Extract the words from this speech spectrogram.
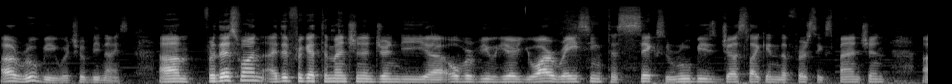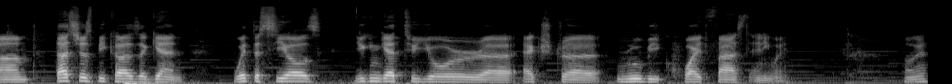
a ruby, which would be nice. Um, for this one, I did forget to mention it during the uh, overview here. You are racing to six rubies, just like in the first expansion. Um, that's just because, again, with the seals, you can get to your uh, extra ruby quite fast anyway. Okay.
